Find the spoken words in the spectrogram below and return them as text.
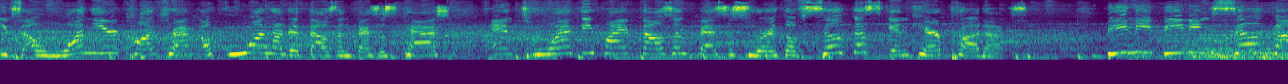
receives a one-year contract of 100,000 pesos cash and 25,000 pesos worth of Silka skincare products. Binibining Silka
